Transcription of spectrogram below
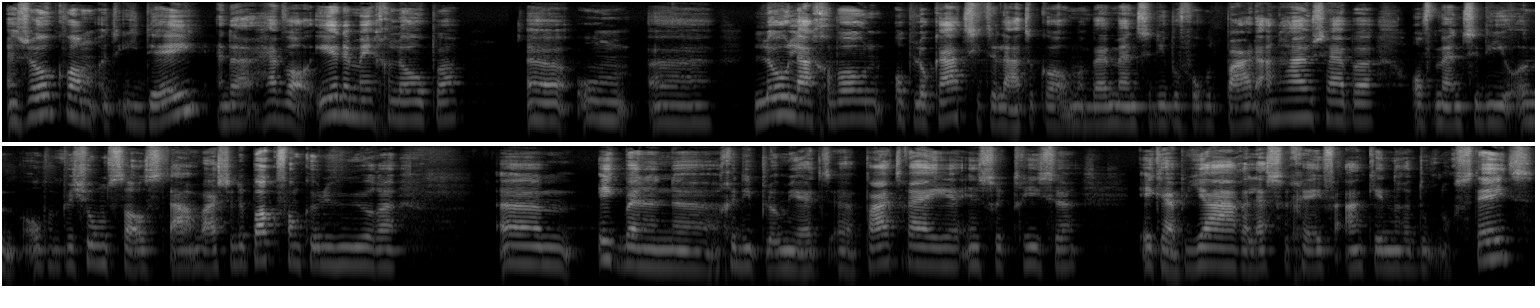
En zo kwam het idee, en daar hebben we al eerder mee gelopen, uh, om uh, Lola gewoon op locatie te laten komen. Bij mensen die bijvoorbeeld paarden aan huis hebben. Of mensen die op een pensionstal staan waar ze de bak van kunnen huren. Um, ik ben een uh, gediplomeerd uh, paardrijden-instructrice. Ik heb jaren lesgegeven aan kinderen, doe ik nog steeds.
